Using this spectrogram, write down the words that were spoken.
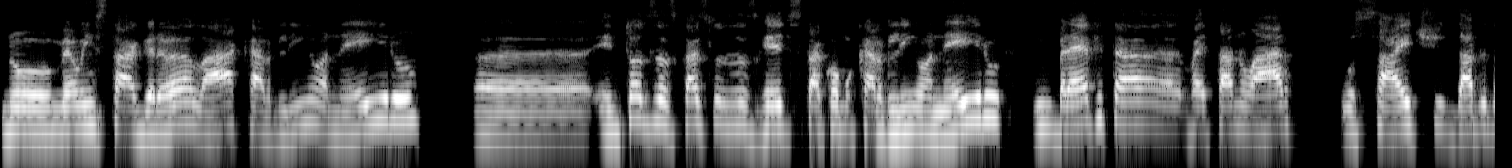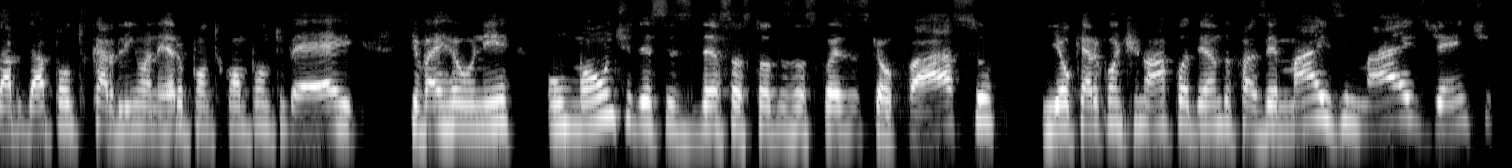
no meu Instagram lá, Carlinho Oneiro, Uh, em todas as quase todas as redes está como Carlinho Oneiro. Em breve tá, vai estar tá no ar o site www.carlinhoneiro.com.br, que vai reunir um monte desses, dessas todas as coisas que eu faço. E eu quero continuar podendo fazer mais e mais gente,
